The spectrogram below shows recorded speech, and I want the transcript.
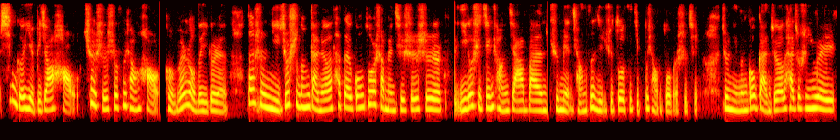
性格也比较好，确实是非常好，很温柔的一个人。但是你就是能感觉到他在工作上面其实是一个是经常加班，去勉强自己去做自己不想做的事情。就你能够感觉到他就是因为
